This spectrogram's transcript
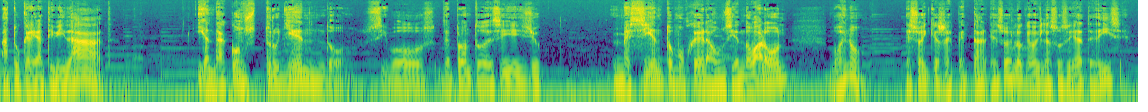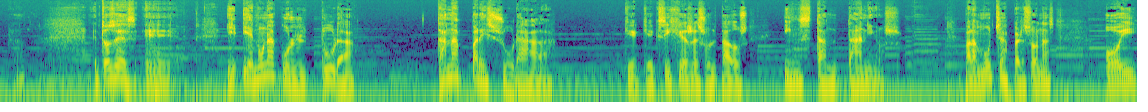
a tu creatividad y anda construyendo. Si vos de pronto decís, yo me siento mujer aún siendo varón, bueno, eso hay que respetar, eso es lo que hoy la sociedad te dice. Entonces, eh, y, y, en una cultura tan apresurada que, que exige resultados instantáneos, para muchas personas hoy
